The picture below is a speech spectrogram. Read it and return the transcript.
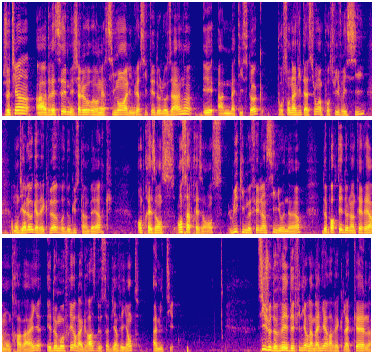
Je tiens à adresser mes chaleureux remerciements à l'Université de Lausanne et à Mathistock pour son invitation à poursuivre ici mon dialogue avec l'œuvre d'Augustin Berck, en, présence, en sa présence, lui qui me fait l'insigne honneur de porter de l'intérêt à mon travail et de m'offrir la grâce de sa bienveillante amitié. Si je devais définir la manière avec laquelle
